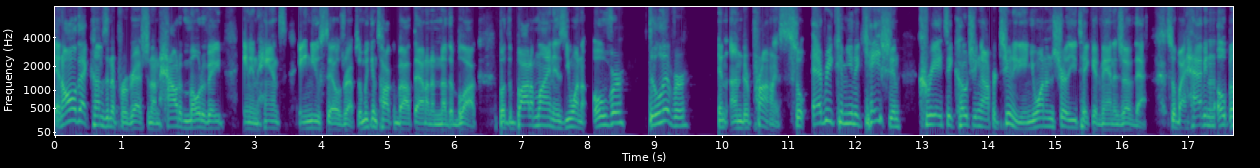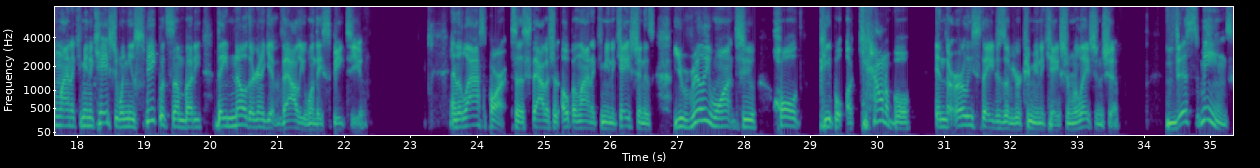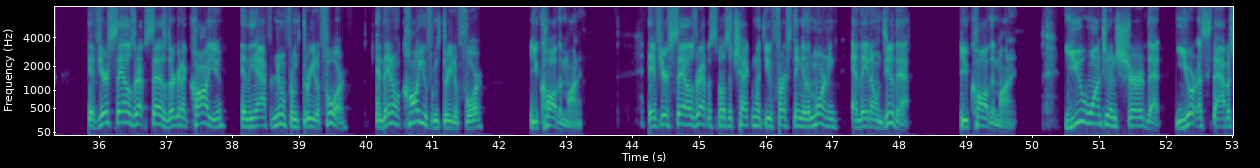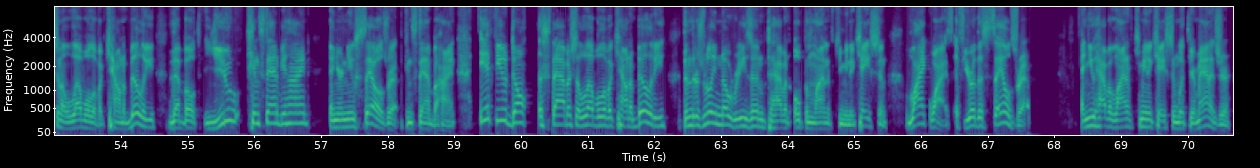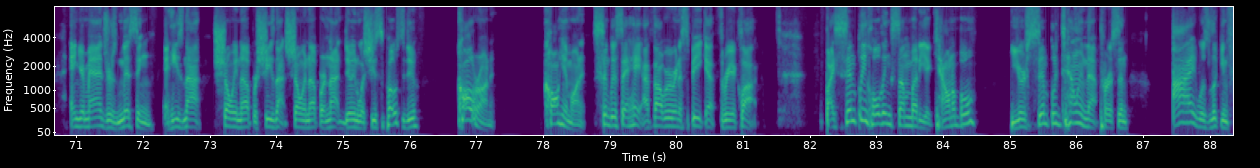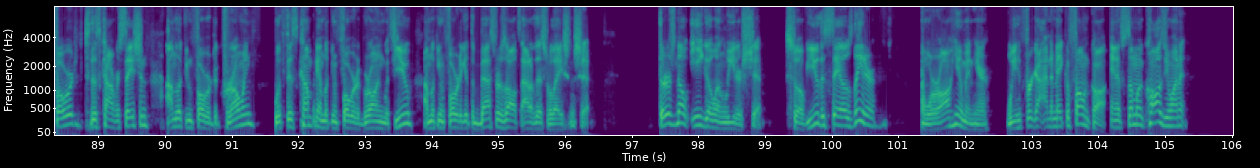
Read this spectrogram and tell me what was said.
And all that comes in a progression on how to motivate and enhance a new sales reps. And we can talk about that on another block. But the bottom line is you want to over deliver and under promise. So every communication creates a coaching opportunity and you want to ensure that you take advantage of that. So by having an open line of communication, when you speak with somebody, they know they're going to get value when they speak to you. And the last part to establish an open line of communication is you really want to hold people accountable in the early stages of your communication relationship. This means if your sales rep says they're going to call you in the afternoon from three to four, and they don't call you from three to four, you call them on it. If your sales rep is supposed to check in with you first thing in the morning and they don't do that, you call them on it. You want to ensure that you're establishing a level of accountability that both you can stand behind and your new sales rep can stand behind. If you don't establish a level of accountability, then there's really no reason to have an open line of communication. Likewise, if you're the sales rep and you have a line of communication with your manager and your manager is missing and he's not showing up or she's not showing up or not doing what she's supposed to do, call her on it. Call him on it. Simply say, hey, I thought we were going to speak at three o'clock. By simply holding somebody accountable, you're simply telling that person, I was looking forward to this conversation. I'm looking forward to growing with this company. I'm looking forward to growing with you. I'm looking forward to get the best results out of this relationship. There's no ego in leadership. So if you, the sales leader, and we're all human here, we've forgotten to make a phone call. And if someone calls you on it,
